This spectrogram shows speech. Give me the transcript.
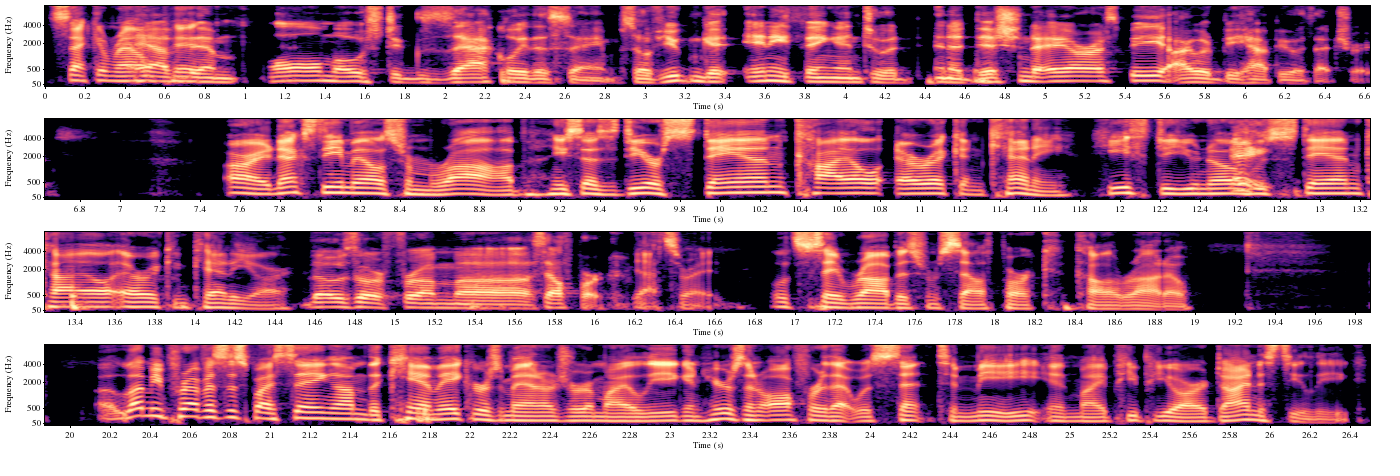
Second I round have pick. them almost exactly the same. So if you can get anything into it in addition to ARSB, I would be happy with that trade. All right. Next email is from Rob. He says, "Dear Stan, Kyle, Eric, and Kenny. Heath, do you know who Stan, Kyle, Eric, and Kenny are?" Those are from uh, South Park. That's right. Let's say Rob is from South Park, Colorado. Uh, let me preface this by saying I'm the Cam Akers manager in my league, and here's an offer that was sent to me in my PPR Dynasty League.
